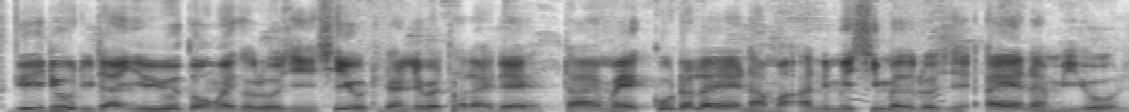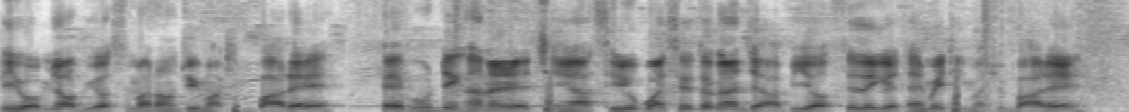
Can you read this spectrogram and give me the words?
စကေးတို့ဒီတိုင်းရိုးရိုးသုံးမယ်ဆိုလို့ရှိရင်ရှေ့ကိုဒီတိုင်းလေးပဲထပ်လိုက်တယ်ဒါပေမဲ့ကိုတက်လိုက်တဲ့နာမှာ animation ရှိမယ်ဆိုလို့ရှိရင်အဲ့ enemy ကိုလေပေါ်မြောက်ပြီးတော့ smart down ကျွေးမှာဖြစ်ပါတယ် airborne တင်ခံလိုက်တဲ့အချိန်က0.6စက္ကန့်ကြာပြီးတော့ physical damage ထိမှာဖြစ်ပါတယ်တ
